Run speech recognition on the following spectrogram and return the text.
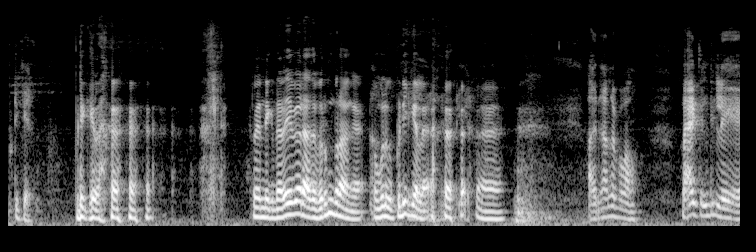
பிடிக்காது. பிடிக்கல. இல்லை இன்றைக்கி நிறைய பேர் அதை விரும்புகிறாங்க உங்களுக்கு பிடிக்கல. அதனால இப்போ ஃபேக்கல்ட்டிலேயே.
